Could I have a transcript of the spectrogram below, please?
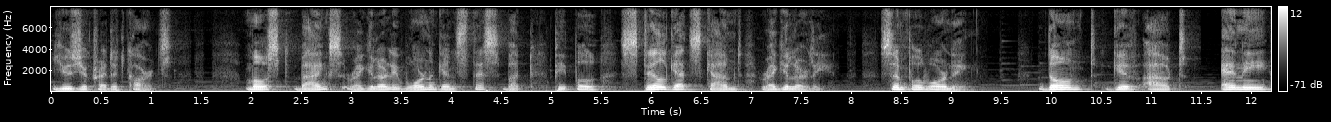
use your credit cards. Most banks regularly warn against this, but people still get scammed regularly. Simple warning don't give out any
